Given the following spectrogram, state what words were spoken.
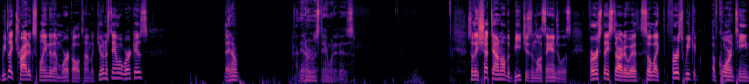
We like try to explain to them work all the time. Like, do you understand what work is? They don't. They don't understand what it is. So they shut down all the beaches in Los Angeles. First, they started with so like first week of quarantine,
